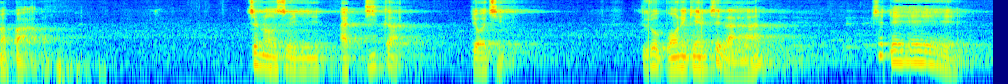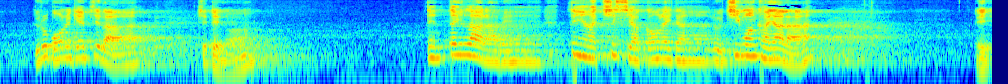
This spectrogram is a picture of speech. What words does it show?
မပါဘူးကျွန်တော်ဆိုရင်အဓိကပြောချင်သူတို့ဘောနကင်ဖြစ်လားဖြစ်တယ်သူတို့ဘောနကင်ဖြစ်လား ဖြစ်တယ်နော်တင်တိတ်လာတာပဲတင်ဟာချစ်စရာကောင်းလိုက်တာလို့ချီးမွမ်းခံရလားအေး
